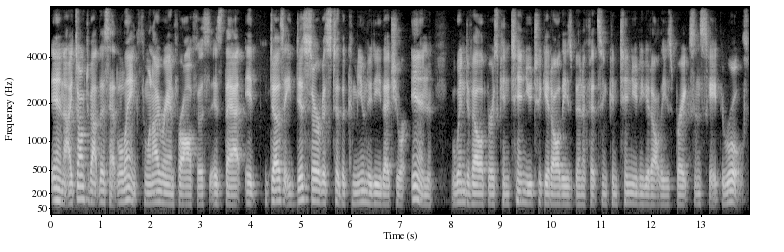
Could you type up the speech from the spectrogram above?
and I talked about this at length when I ran for office, is that it does a disservice to the community that you're in when developers continue to get all these benefits and continue to get all these breaks and skate the rules.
